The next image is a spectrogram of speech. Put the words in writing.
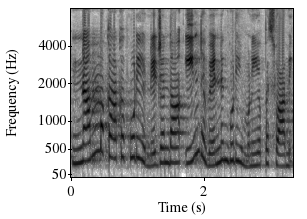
நம்ம காக்கக்கூடிய நிஜம்தான் இந்த வெண்ணங்குடி முனியப்ப சுவாமி.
